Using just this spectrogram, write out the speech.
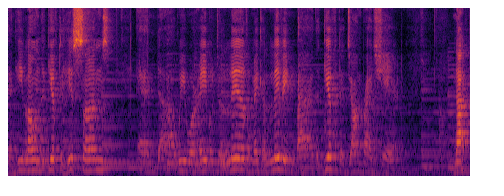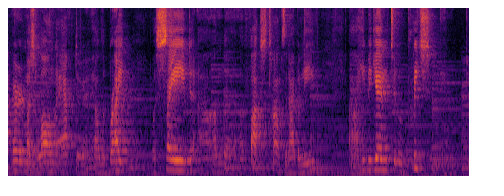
and he loaned the gift to his sons, and uh, we were able to live and make a living by the gift that John Bright shared. Uh, not very much long after Elder Bright was saved uh, under uh, Fox Thompson, I believe, uh, he began to preach and to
